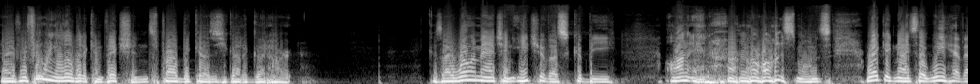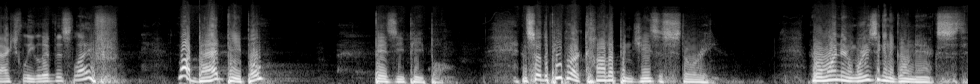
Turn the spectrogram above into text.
Now, if you're feeling a little bit of conviction, it's probably because you've got a good heart. Because I will imagine each of us could be, on, in our more honest moments, recognize that we have actually lived this life. Not bad people, busy people. And so the people are caught up in Jesus' story. They're wondering, where's he going to go next?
